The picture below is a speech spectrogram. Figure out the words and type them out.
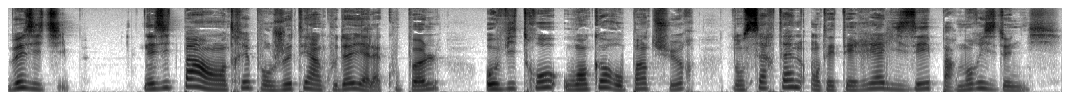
Buzzy Tip. N'hésite pas à entrer pour jeter un coup d'œil à la coupole, aux vitraux ou encore aux peintures, dont certaines ont été réalisées par Maurice Denis.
